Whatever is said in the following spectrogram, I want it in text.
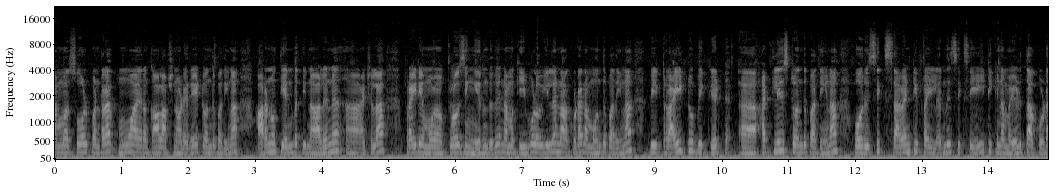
நம்ம சோல் பண்ணுற மூவாயிரம் கால் ஆப்ஷனோட ரேட் வந்து பார்த்திங்கன்னா அறநூற்றி எண்பத்தி நாலுன்னு ஆக்சுவலாக ஃப்ரைடே க்ளோசிங் இருந்தது. நமக்கு இவ்வளோ இல்லைனா கூட நம்ம வந்து பார்த்திங்கன்னா we try to be get at least வந்து பார்த்திங்கன்னா ஒரு சிக்ஸ் செவன்ட்டி ஃபைவ்லேருந்து சிக்ஸ் எயிட்டிக்கு நம்ம எடுத்தால் கூட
